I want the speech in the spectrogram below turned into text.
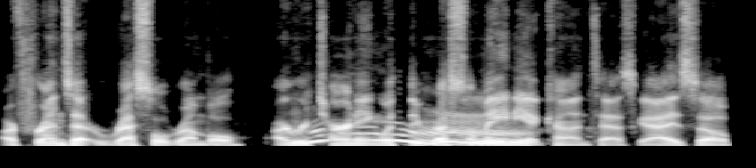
Our friends at Wrestle Rumble are returning with the. WrestleMania contest, guys. So,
